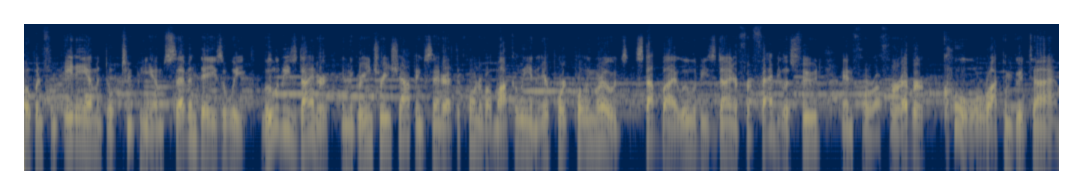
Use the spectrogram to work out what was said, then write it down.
open from 8 a.m. until 2 p.m. seven days a week. Lulabee's Diner in the Green Tree Shopping Center at the corner of Immokalee and Airport Pulling Roads. Stop by Lulabee's Diner for fabulous food and for a forever cool rockin' good time.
